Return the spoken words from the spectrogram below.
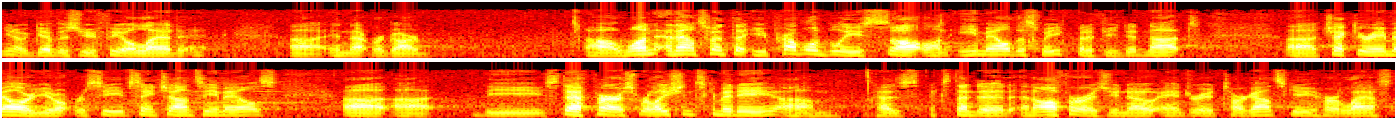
you know, give as you feel led uh, in that regard. Uh, one announcement that you probably saw on email this week, but if you did not check your email or you don't receive St. John's emails, the Staff Parish Relations Committee um, has extended an offer. As you know, Andrea Targonsky, her last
